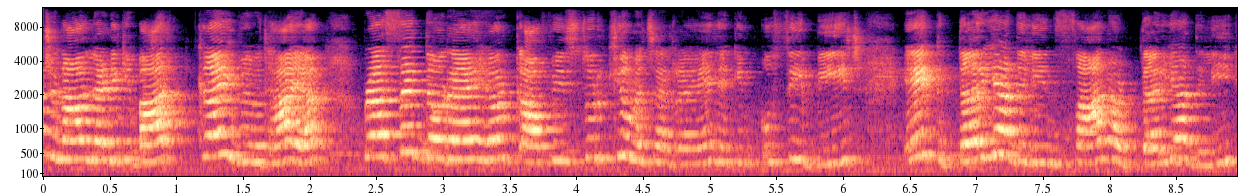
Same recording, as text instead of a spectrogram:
चुनाव लड़ने के बाद कई विधायक प्रसिद्ध हो रहे हैं और काफ़ी सुर्खियों में चल रहे हैं, लेकिन उसी बीच एक दरिया दिली इंसान और दरिया दिली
